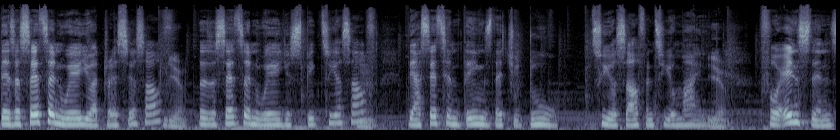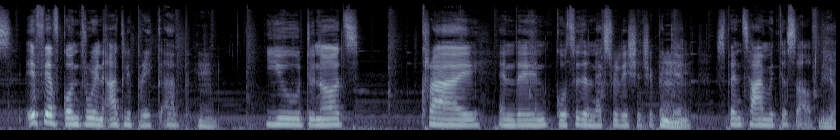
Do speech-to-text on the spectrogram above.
there's a certain way you address yourself, Mm. Yeah. there's a certain way you speak to yourself, there are certain things that you do to yourself and to your mind. Yeah. For instance, if you have gone through an ugly breakup, Hmm. you do not cry and then go to the next relationship Hmm. again. Spend time with yourself Yeah.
